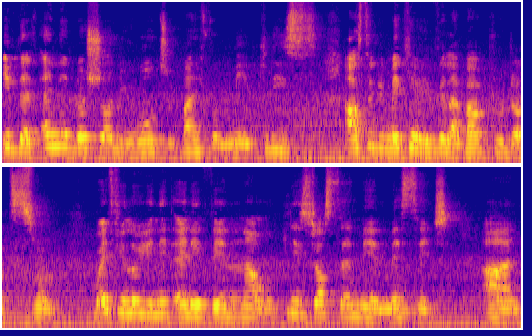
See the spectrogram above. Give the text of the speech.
If there's any lotion you want to buy from me please. I'll still be making reveal about products soon. But if you know you need anything now please just send me a message and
